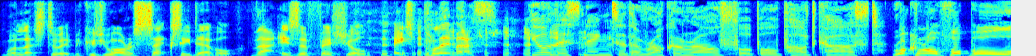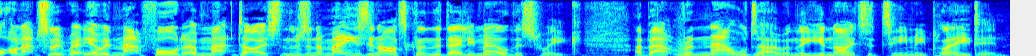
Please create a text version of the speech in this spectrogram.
Well, let's do it because you are a sexy devil. That is official. It's Plymouth. You're listening to the Rock and Roll Football Podcast. Rock and roll football on Absolute Radio with Matt Forde and Matt Dyson. There was an amazing article in the Daily Mail this week about Ronaldo and the United team he played in.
